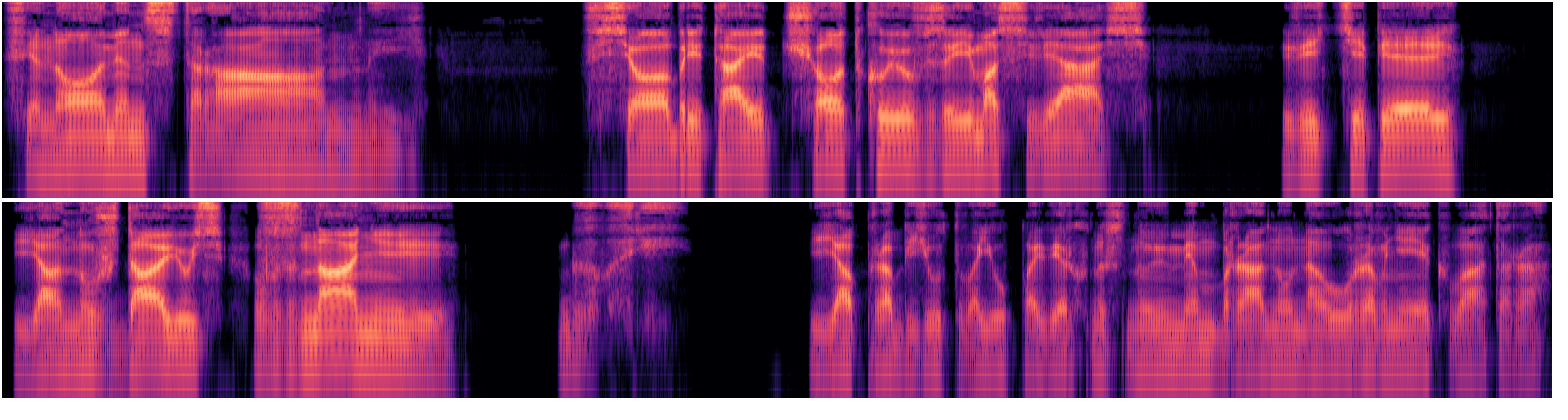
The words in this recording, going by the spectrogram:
Феномен странный. Все обретает четкую взаимосвязь. Ведь теперь я нуждаюсь в знании. Говори. Я пробью твою поверхностную мембрану на уровне экватора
